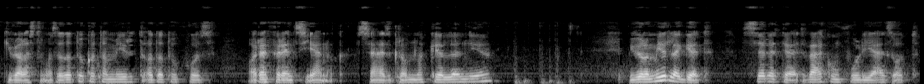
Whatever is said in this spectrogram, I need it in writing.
Kiválasztom az adatokat a mért adatokhoz. A referenciának 100 g-nak kell lennie. Mivel a mérleget szeretelt, vákumfóliázott,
